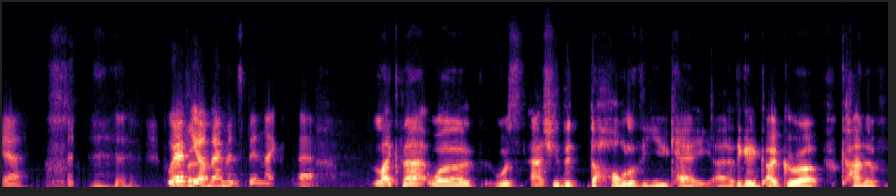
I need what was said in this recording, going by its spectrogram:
yeah. Where have your moments been like for that? like that were was actually the the whole of the UK. Uh, I think I, I grew up kind of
